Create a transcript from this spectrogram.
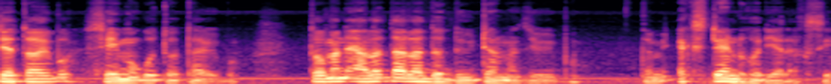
যেতে হইব সেই মগু তো হইব। তো মানে আলাদা আলাদা দুইটার মাঝে হইব। তো আমি এক্সটেন্ড করিয়া রাখছি।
